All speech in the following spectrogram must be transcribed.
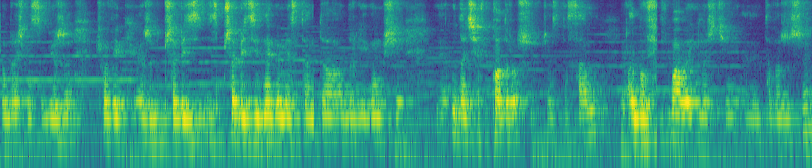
Wyobraźmy sobie, że człowiek, żeby przebyć, przebyć z jednego miasta do drugiego, musi e, udać się w podróż, często sam, albo w małej ilości e, towarzyszy.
